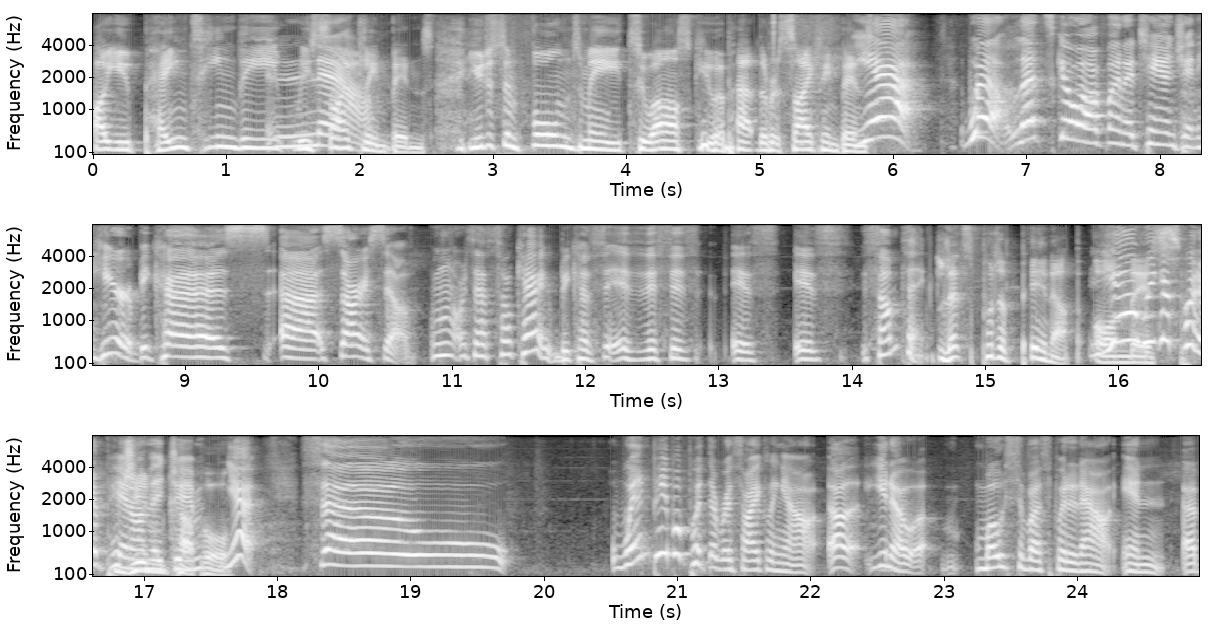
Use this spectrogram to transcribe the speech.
Are you painting the No. recycling bins? You just informed me to ask you about the recycling bins. Yeah. Well, let's go off on a tangent here because uh sorry, Sil. Mm, That's okay because this is is is something. Let's put a pin up on yeah, we can put a pin on the gym. couple. Yeah. So when people put the recycling out, uh, you know, most of us put it out in a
